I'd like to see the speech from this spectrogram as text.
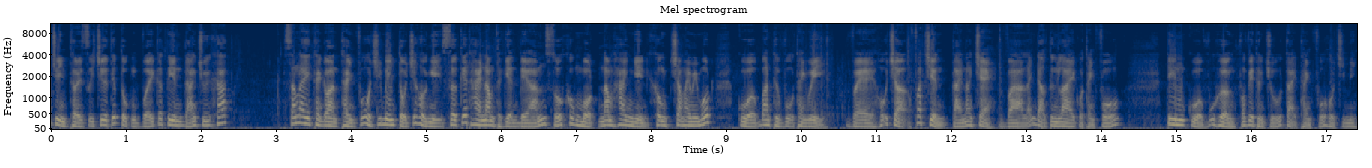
trình thời sự trưa tiếp tục với các tin đáng chú ý khác. Sáng nay, Thành đoàn Thành phố Hồ Chí Minh tổ chức hội nghị sơ kết 2 năm thực hiện đề án số 01 năm 2021 của Ban Thường vụ Thành ủy về hỗ trợ phát triển tài năng trẻ và lãnh đạo tương lai của thành phố. Tin của Vũ Hường, phóng viên thường trú tại thành phố Hồ Chí Minh.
